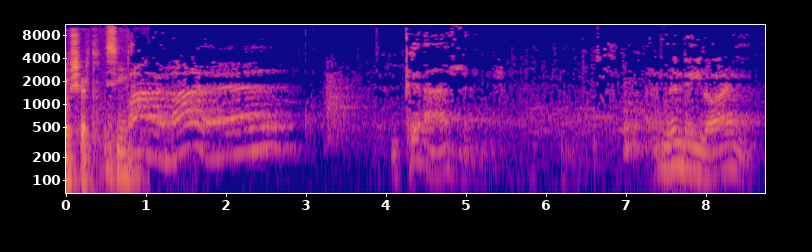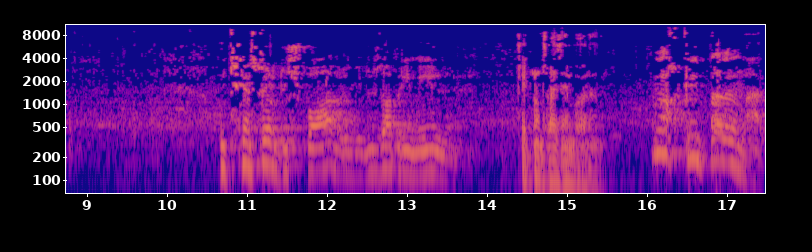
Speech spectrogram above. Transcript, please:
um certo. Sim. Caralho. Um grande herói. O defensor dos pobres e dos oprimidos. Por que é que não te vais embora? Nosso querido Padre Amaro.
